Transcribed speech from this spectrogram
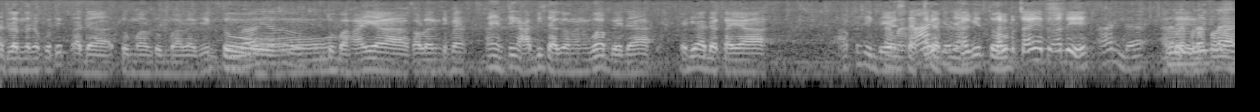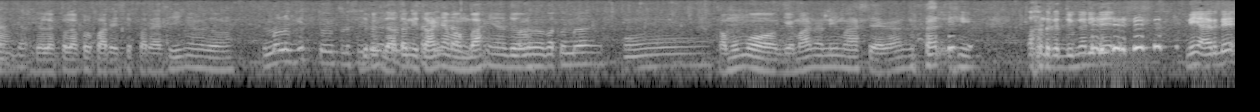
dalam tanda kutip ada tumbal-tumbal lagi itu Tumbalnya tuh. itu bahaya kalau yang cepet ah yang penting habis dagangan gua beda jadi ada kayak apa sih biaya step stepnya gitu Kalau percaya tuh ada ya? Ada. Ada gitu ada. level-level variasi variasinya tuh Cuma lu gitu terus itu terus datang ditanya sama mbahnya tuh tumbal. Oh, kamu mau gimana nih mas ya kan orang deket juga nih dek. Nih air dek.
